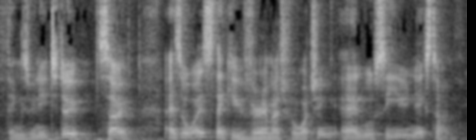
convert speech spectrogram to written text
things we need to do. So, as always, thank you very much for watching, and we'll see you next time.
